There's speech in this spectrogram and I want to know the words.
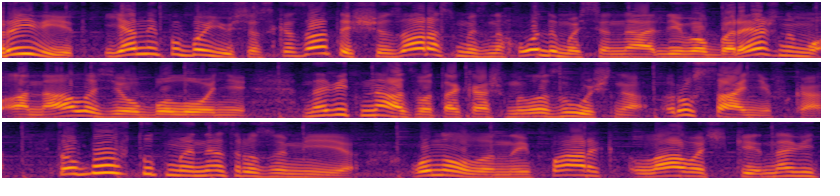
Привіт! Я не побоюся сказати, що зараз ми знаходимося на лівобережному аналозі оболоні. Навіть назва така ж милозвучна Русанівка. То був тут мене зрозуміє. Оновлений парк, лавочки, навіть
